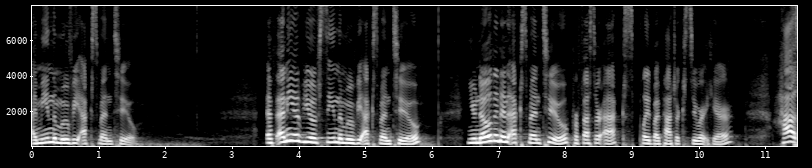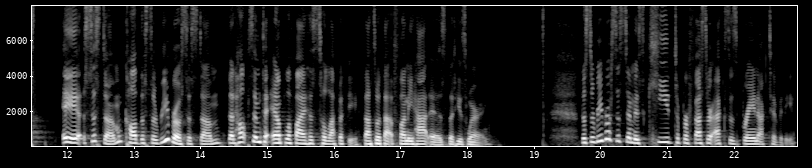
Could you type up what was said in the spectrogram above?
I mean the movie X Men 2. If any of you have seen the movie X Men 2, you know that in X Men 2, Professor X, played by Patrick Stewart here, has a system called the Cerebro system that helps him to amplify his telepathy. That's what that funny hat is that he's wearing. The Cerebro system is keyed to Professor X's brain activity.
